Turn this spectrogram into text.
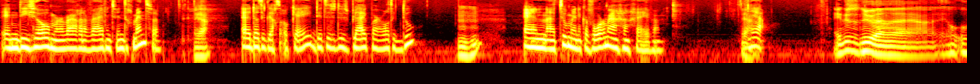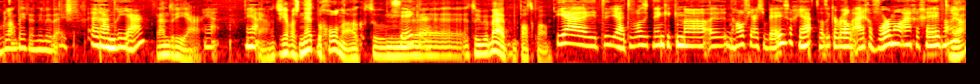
in die zomer waren er 25 mensen. Ja. Uh, dat ik dacht, oké, okay, dit is dus blijkbaar wat ik doe. Mm -hmm. En uh, toen ben ik er vorm aan gaan geven. Ja. ja. En je doet het nu, uh, hoe, hoe, lang ben je er nu mee bezig? ruim drie jaar. Ruim drie jaar. Ja. Ja. ja want jij was net begonnen ook toen, toen je bij mij op mijn pad kwam. Ja, ja toen was ik denk ik een, een halfjaartje bezig. Ja, toen had ik er wel mijn eigen vorm al aangegeven. Ja.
